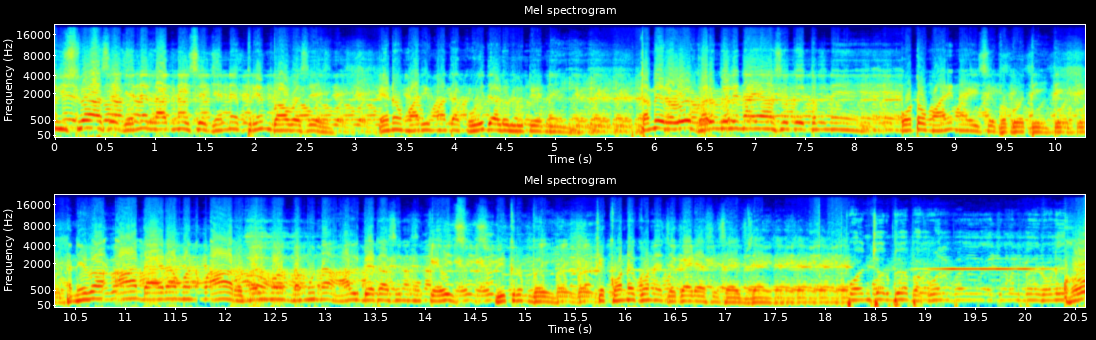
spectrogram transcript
વિશ્વાસ છે જેને લાગણી છે જેને પ્રેમ ભાવ હશે એનો મારી માતા કોઈ દાડો લૂટે નહીં. તમે રડો ઘર મેલીને આવ્યા હશો તો તમને ઓટો મારીને આવી છે ભગવતી. અને એવા આ ડાયરામાં આ રમેલમાં નમૂના હાલ બેઠા છે હું કહીશ વિક્રમભાઈ કે કોને કોને જગાડ્યા છે સાહેબ જાય પાંચસો રૂપિયા ભગવાનભાઈ અજમલભાઈ હો!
